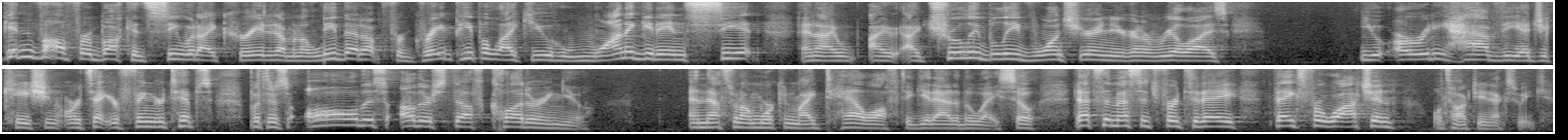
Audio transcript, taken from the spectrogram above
get involved for a buck, and see what I created. I'm going to leave that up for great people like you who want to get in, see it, and I, I, I truly believe once you're in, you're going to realize you already have the education or it's at your fingertips, but there's all this other stuff cluttering you and that's what I'm working my tail off to get out of the way. So that's the message for today. Thanks for watching. We'll talk to you next week.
